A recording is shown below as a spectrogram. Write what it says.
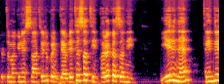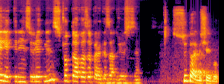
çatıma güneş santrali koyayım, devlete satayım, para kazanayım. Yerine kendi elektriğinizi üretmeniz çok daha fazla para kazandırıyor size. Süper bir şey bu.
